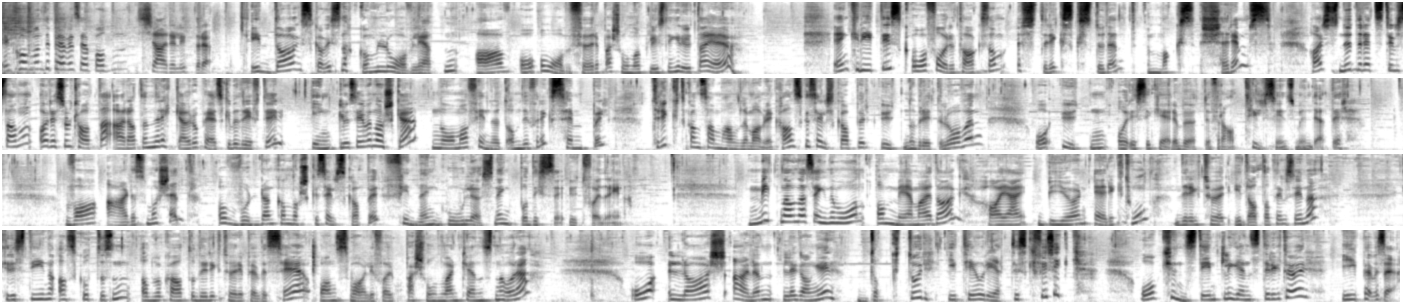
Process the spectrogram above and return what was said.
Velkommen til PwC-podden, kjære lyttere. I dag skal vi snakke om lovligheten av å overføre personopplysninger ut av EU. En kritisk og foretaksom østerriksk student, Max Schrems, har snudd rettstilstanden, og resultatet er at en rekke europeiske bedrifter, inklusive norske, nå må finne ut om de f.eks. trygt kan samhandle med amerikanske selskaper uten å bryte loven, og uten å risikere bøter fra tilsynsmyndigheter. Hva er det som har skjedd, og hvordan kan norske selskaper finne en god løsning på disse utfordringene? Mitt navn er Signe Moen, og med meg i dag har jeg Bjørn Erik Thon, direktør i Datatilsynet. Kristine Ask Ottesen, advokat og direktør i PwC og ansvarlig for personverntjenestene våre. Og Lars Erlend Leganger, doktor i teoretisk fysikk og kunstig intelligensdirektør i PwC.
